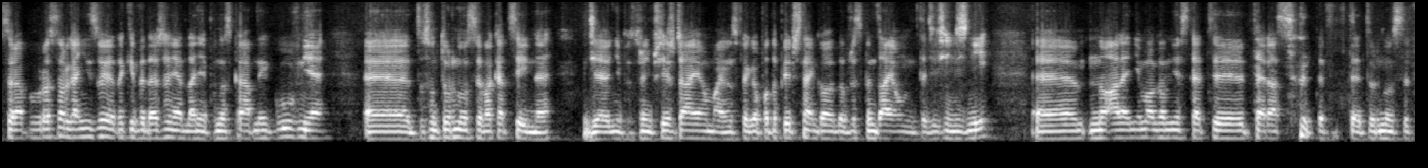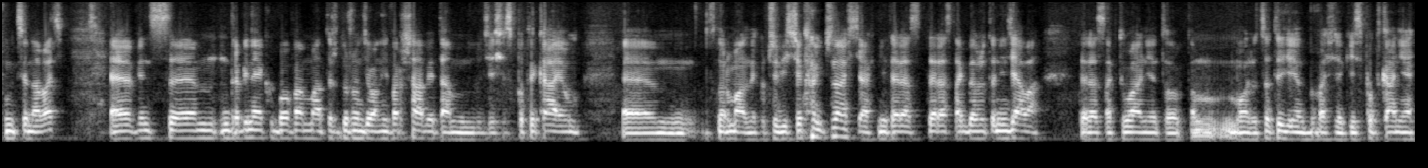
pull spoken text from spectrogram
która po prostu organizuje takie wydarzenia dla niepełnosprawnych, głównie to są turnusy wakacyjne, gdzie niepełnosprawni przyjeżdżają, mają swojego podopiecznego, dobrze spędzają te 10 dni, e, no ale nie mogą niestety teraz te, te turnusy funkcjonować, e, więc e, Drabina Jakubowa ma też dużą działalność w Warszawie, tam ludzie się spotykają e, w normalnych oczywiście okolicznościach, nie teraz, teraz tak dobrze to nie działa, Teraz aktualnie to, to może co tydzień odbywa się jakieś spotkanie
